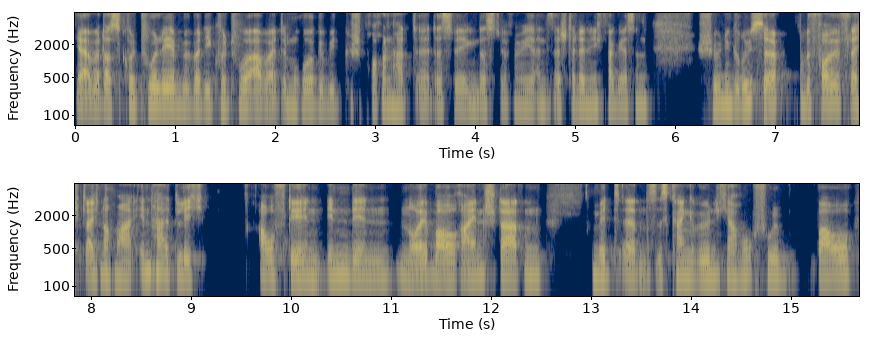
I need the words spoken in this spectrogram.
ja über das Kulturleben, über die Kulturarbeit im Ruhrgebiet gesprochen hat. Äh, deswegen, das dürfen wir an dieser Stelle nicht vergessen. Schöne Grüße. Bevor wir vielleicht gleich nochmal inhaltlich auf den, in den Neubau reinstarten mit, äh, das ist kein gewöhnlicher Hochschulbau, äh,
